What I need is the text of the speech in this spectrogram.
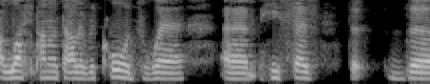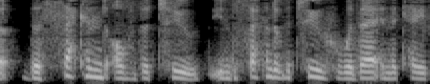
Allah subhanahu wa ta'ala records where um, He says that the the second of the two, in the second of the two who were there in the cave.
